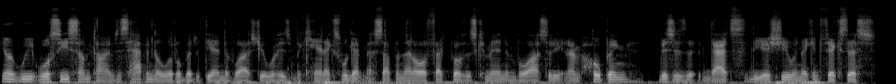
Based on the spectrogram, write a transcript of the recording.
you know, we we'll see sometimes this happened a little bit at the end of last year where his mechanics will get messed up and that'll affect both his command and velocity. And I'm hoping this is that's the issue and they can fix this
